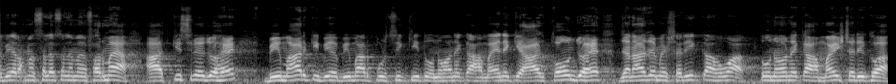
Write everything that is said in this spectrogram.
نبی رحمت صلی اللہ علیہ وسلم نے فرمایا، آج کس نے جو ہے بیمار کی بیمار پرسی کی تو انہوں نے کہا، میں نے کہ آج کون جو ہے جنازے میں شریک کا ہوا؟ تو انہوں نے کہا، میں شریک ہوا۔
